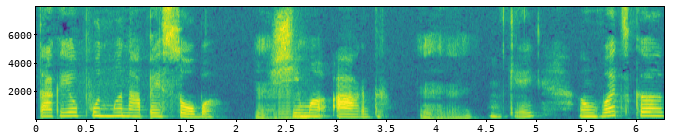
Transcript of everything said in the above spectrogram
dacă eu pun mâna pe sobă și mă ard, Mhm. ok? Învăț că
